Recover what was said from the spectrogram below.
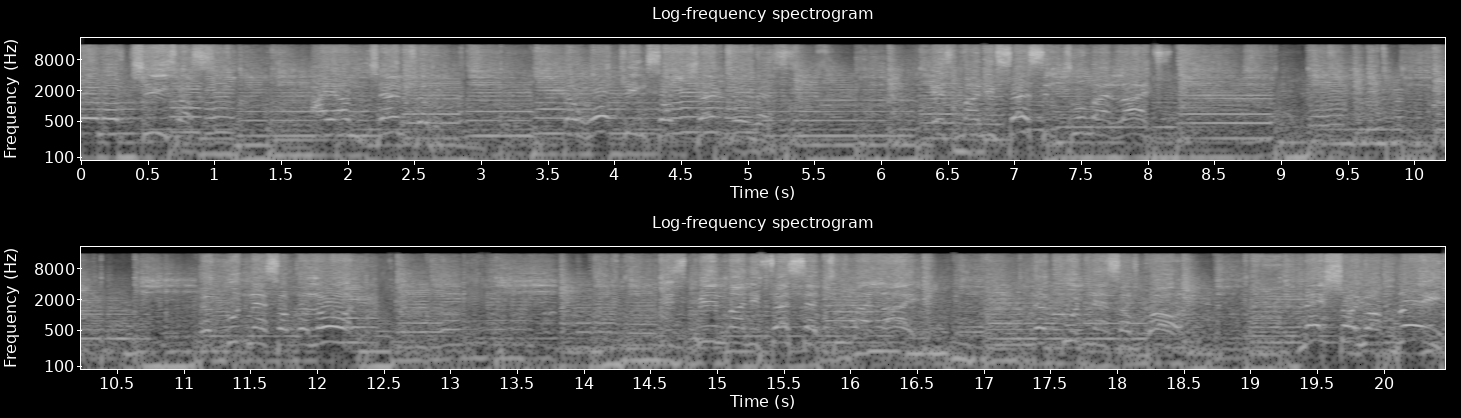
name of Jesus. I am gentle. Workings of gentleness is manifesting through my life. The goodness of the Lord is being manifested through my life. The goodness of God. Make sure you are praying.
